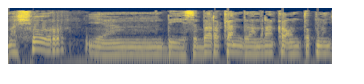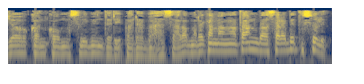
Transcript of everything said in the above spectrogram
masyur yang disebarkan dalam rangka untuk menjauhkan kaum muslimin daripada bahasa Arab. Mereka mengatakan bahasa Arab itu sulit.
